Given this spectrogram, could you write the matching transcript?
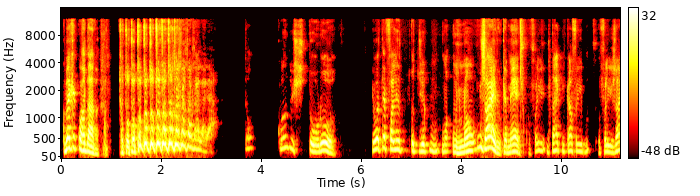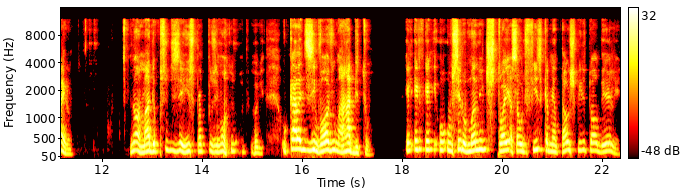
Como é que acordava? Então, quando estourou, eu até falei outro dia com um irmão, um Jairo, que é médico. Eu falei, ele estava aqui em casa, eu falei, eu falei, Jairo, meu amado, eu preciso dizer isso para os irmãos. O cara desenvolve um hábito. Ele, ele, ele, o, o, ser humano destrói a saúde física, mental e espiritual dele.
